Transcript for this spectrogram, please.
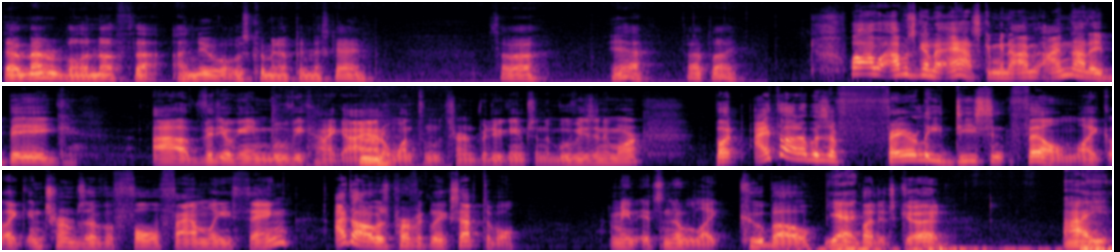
they were memorable enough that I knew what was coming up in this game. So, uh, yeah, fair play. Well, I, I was gonna ask. I mean, I'm I'm not a big uh, video game movie kind of guy. I don't want them to turn video games into movies anymore. But I thought it was a fairly decent film, like like in terms of a full family thing. I thought it was perfectly acceptable. I mean, it's no like Kubo, Yeah. but it's good. I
